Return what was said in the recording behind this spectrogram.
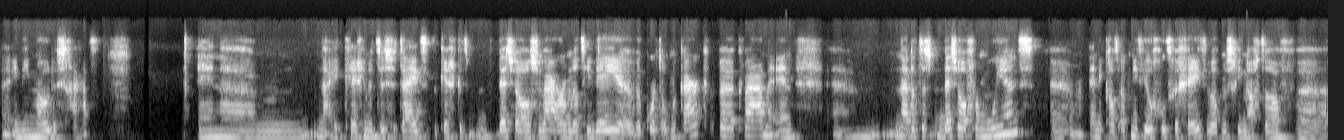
uh, in die modus gaat. En um, nou, ik kreeg in de tussentijd kreeg ik het best wel zwaar, omdat die weeën kort op elkaar uh, kwamen. En um, nou, dat is best wel vermoeiend. Um, en ik had ook niet heel goed gegeten, wat misschien achteraf uh,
